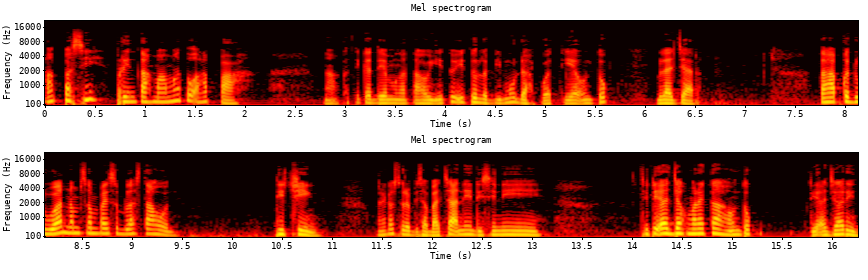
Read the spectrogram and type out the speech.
apa sih perintah mama tuh apa? Nah, ketika dia mengetahui itu, itu lebih mudah buat dia untuk belajar. Tahap kedua 6 sampai 11 tahun teaching. Mereka sudah bisa baca nih di sini. Jadi ajak mereka untuk diajarin,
